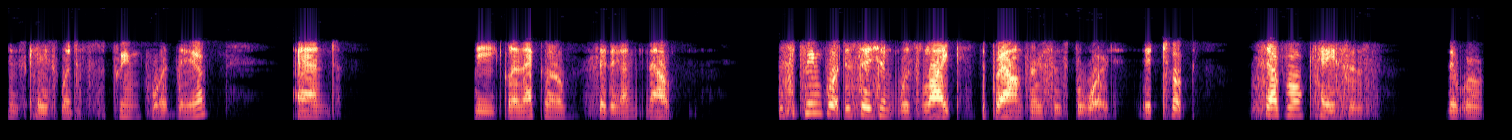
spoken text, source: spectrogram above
whose case went to the Supreme Court there, and the Glen Echo sit in. Now, the Supreme Court decision was like the Brown versus Board. It took several cases that were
